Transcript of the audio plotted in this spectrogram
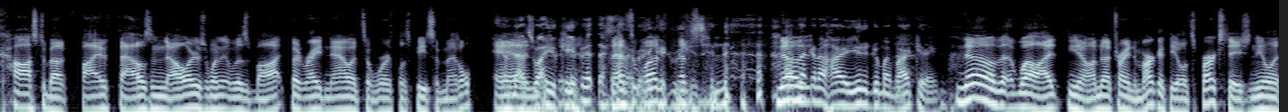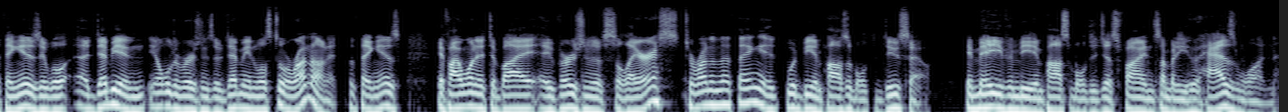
cost about five thousand dollars when it was bought, but right now it's a worthless piece of metal. And, that's why you keep it. That's, That's not a very what- good reason. No, I'm not going to hire you to do my marketing. No, that, well, I you know I'm not trying to market the old SPARC station. The only thing is, it will uh, Debian older versions of Debian will still run on it. The thing is, if I wanted to buy a version of Solaris to run on the thing, it would be impossible to do so. It may even be impossible to just find somebody who has one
